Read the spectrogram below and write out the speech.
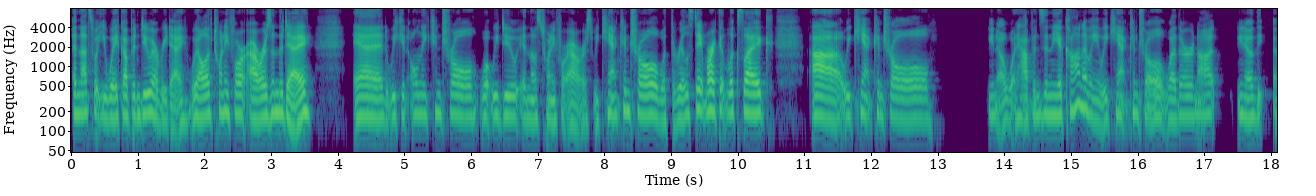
And that's what you wake up and do every day. We all have 24 hours in the day, and we can only control what we do in those 24 hours. We can't control what the real estate market looks like. Uh, we can't control, you know, what happens in the economy. We can't control whether or not you know the uh,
